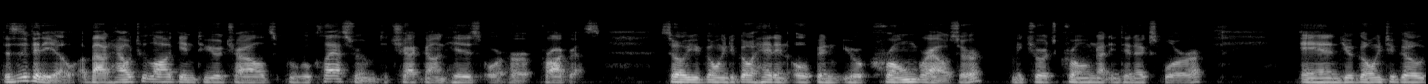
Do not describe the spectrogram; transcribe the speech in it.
This is a video about how to log into your child's Google Classroom to check on his or her progress. So you're going to go ahead and open your Chrome browser. Make sure it's Chrome, not Internet Explorer. And you're going to go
